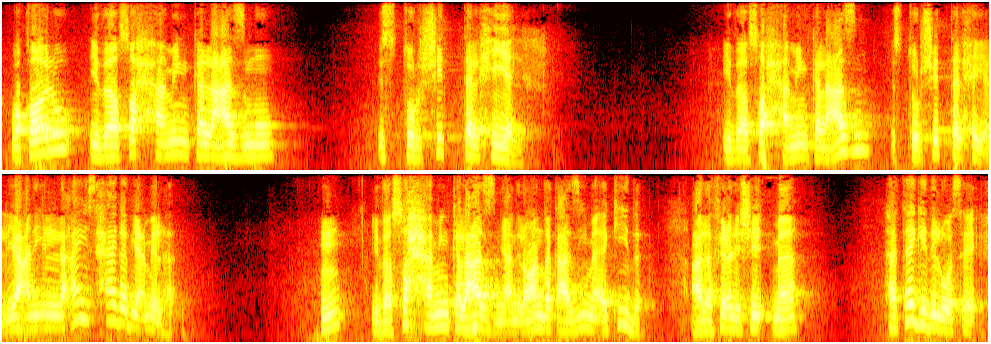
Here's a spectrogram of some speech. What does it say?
وقالوا إذا صح منك العزم استرشدت الحيل. إذا صح منك العزم استرشدت الحيل. يعني اللي عايز حاجة بيعملها. هم؟ إذا صح منك العزم يعني لو عندك عزيمة أكيدة على فعل شيء ما هتجد الوسائل.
